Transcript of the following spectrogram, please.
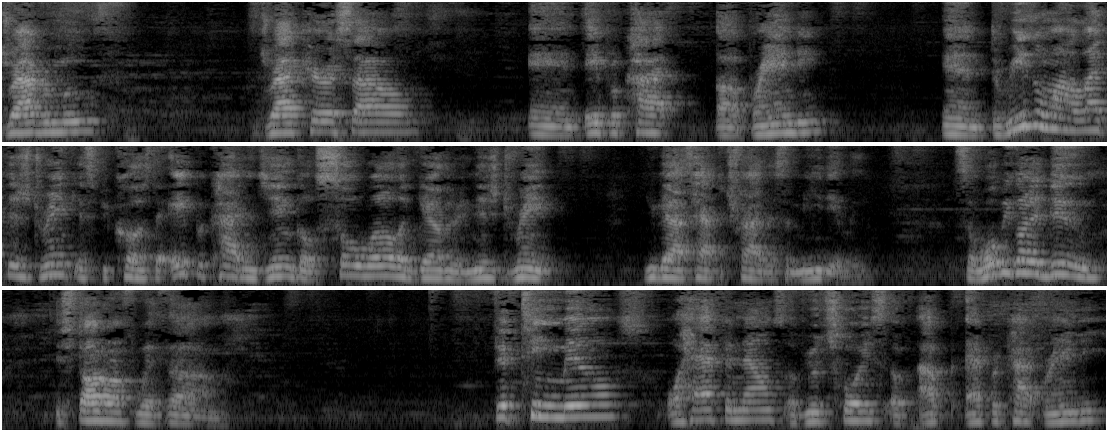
dry vermouth, dry curacao, and apricot uh, brandy. And the reason why I like this drink is because the apricot and gin go so well together in this drink. You guys have to try this immediately. So what we're going to do is start off with um, 15 mils or half an ounce of your choice of apricot brandy.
